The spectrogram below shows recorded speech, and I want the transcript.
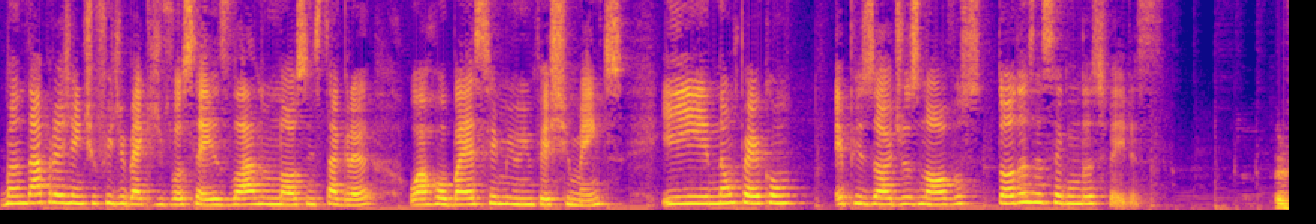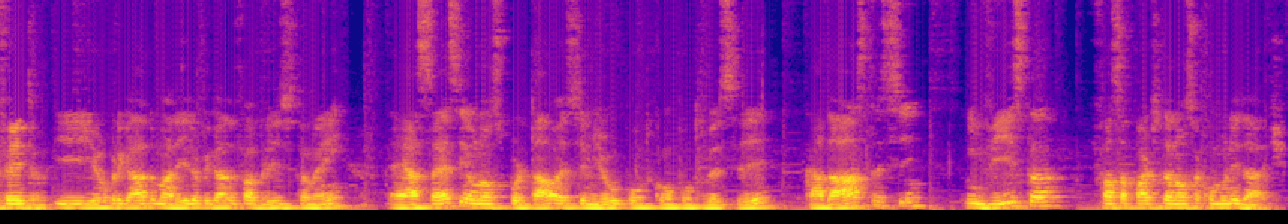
mandar pra gente o feedback de vocês lá no nosso Instagram, o arroba SMU Investimentos. E não percam episódios novos todas as segundas-feiras. Perfeito. E obrigado, Marília. Obrigado, Fabrício, também. É, acessem o nosso portal smu.com.vc, cadastre-se, invista faça parte da nossa comunidade.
